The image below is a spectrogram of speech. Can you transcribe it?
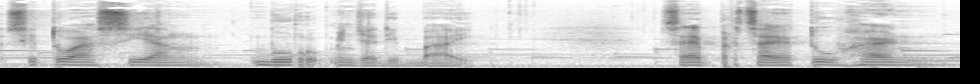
situasi yang buruk menjadi baik. Saya percaya Tuhan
